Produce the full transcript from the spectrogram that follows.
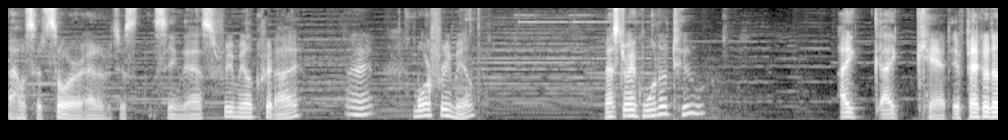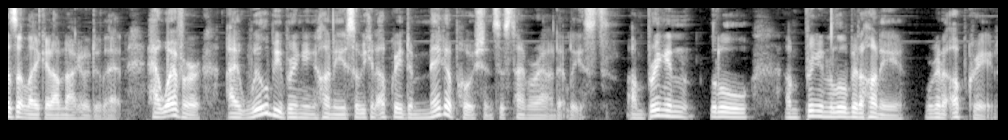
I almost said sore out of just seeing the ass. Free meal crit eye. Alright. More free meal. Master rank 102. I I can't. If Pecco doesn't like it, I'm not going to do that. However, I will be bringing honey so we can upgrade to mega potions this time around at least. I'm bringing little I'm bringing a little bit of honey. We're going to upgrade.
